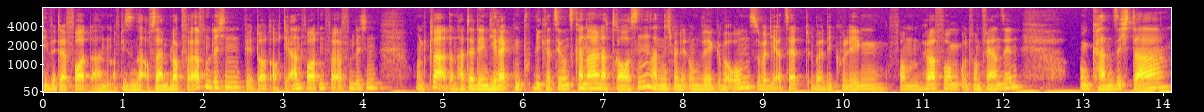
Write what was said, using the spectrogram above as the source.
die wird er fortan auf, diesen, auf seinem Blog veröffentlichen, wird dort auch die Antworten veröffentlichen. Und klar, dann hat er den direkten Publikationskanal nach draußen, hat nicht mehr den Umweg über uns, über die AZ, über die Kollegen vom Hörfunk und vom Fernsehen und kann sich da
